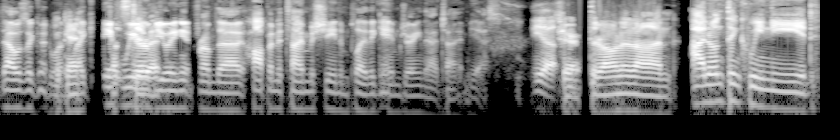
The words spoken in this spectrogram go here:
That was a good one. Okay, Like if let's we are it. viewing it from the hop in a time machine and play the game during that time, yes. Yeah, Sure. Throwing it on. I don't think we need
